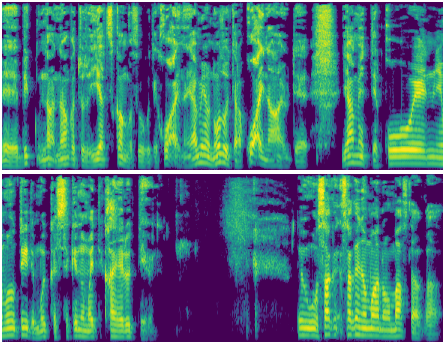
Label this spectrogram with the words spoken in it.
えー、びっくな、なんかちょっと威圧感がすごくて、怖いな、やめよう、覗いたら怖いな、言うて、やめて公園に戻ってきてもう一回酒飲まって帰るっていう。でも、酒、酒飲まのマスターが、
